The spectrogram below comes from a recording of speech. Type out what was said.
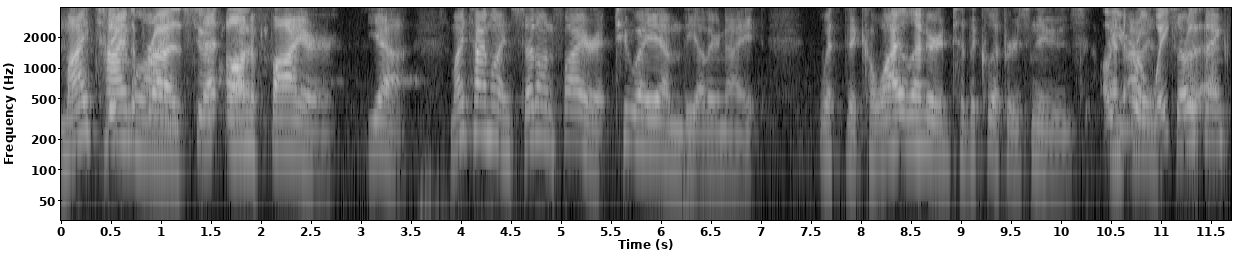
my timeline set on fire. Yeah. My timeline set on fire at 2 a.m. the other night with the Kawhi Leonard to the Clippers news. Oh, and you I were was awake so for that. thank-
